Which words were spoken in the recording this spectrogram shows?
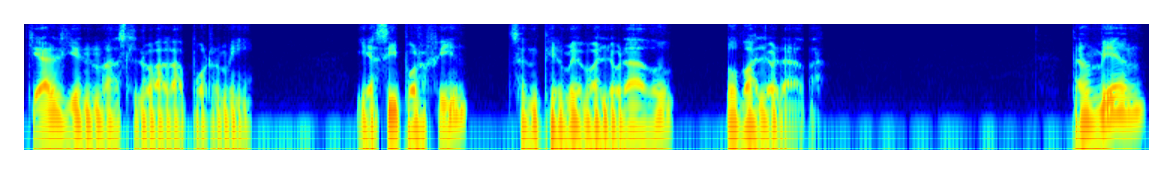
que alguien más lo haga por mí, y así por fin sentirme valorado o valorada. También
